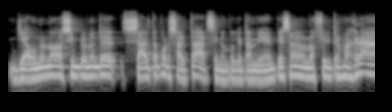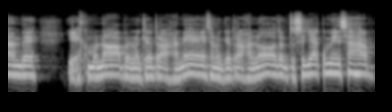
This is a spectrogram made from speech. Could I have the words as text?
ya uno no simplemente salta por saltar, sino porque también empiezan unos filtros más grandes y es como, no, pero no quiero trabajar en eso, no quiero trabajar en lo otro. Entonces ya comienzas a,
